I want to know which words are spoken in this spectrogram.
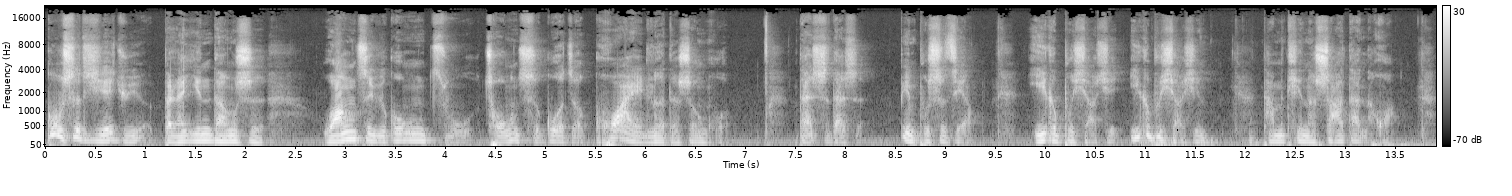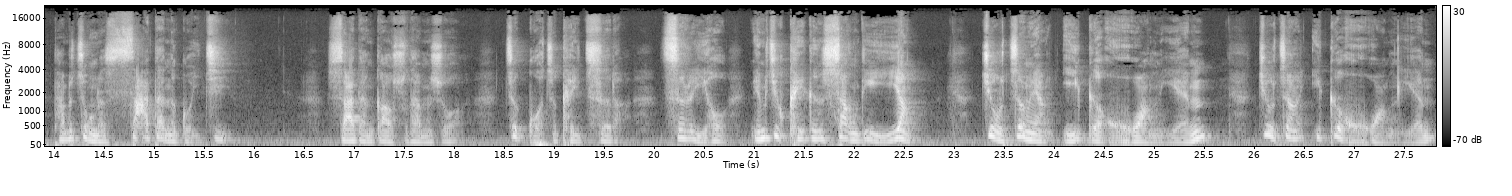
故事的结局本来应当是。王子与公主从此过着快乐的生活，但是，但是，并不是这样。一个不小心，一个不小心，他们听了撒旦的话，他们中了撒旦的诡计。撒旦告诉他们说：“这果子可以吃了，吃了以后，你们就可以跟上帝一样。”就这样一个谎言，就这样一个谎言，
